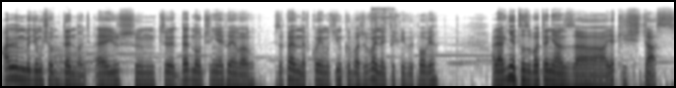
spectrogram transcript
ale on będzie musiał dednąć. E, już ym, czy dednął, czy nie, powiem wam zapewne w kolejnym odcinku, chyba że wojnę ktoś mi wypowie. Ale jak nie, to zobaczenia za jakiś czas.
